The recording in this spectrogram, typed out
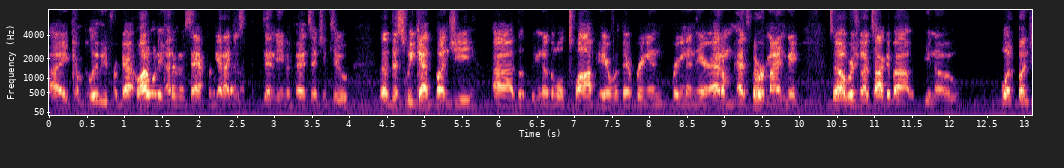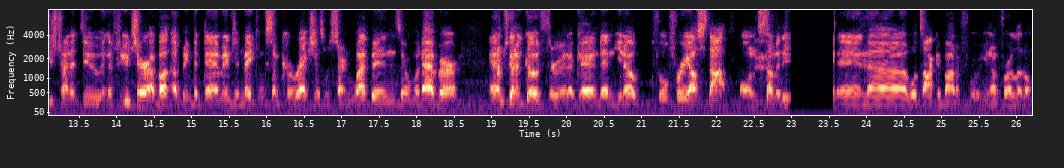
I completely forgot. Well, I don't. I didn't say I forget. I just didn't even pay attention to the, this week at Bungie. Uh, the, you know, the little TWAB here, what they're bringing bringing in here. Adam had to remind me. So we're just gonna talk about you know what Bungie's trying to do in the future about upping the damage and making some corrections with certain weapons or whatever. And I'm just gonna go through it, okay? And then you know, feel free. I'll stop on some of these and uh, we'll talk about it for you know for a little.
